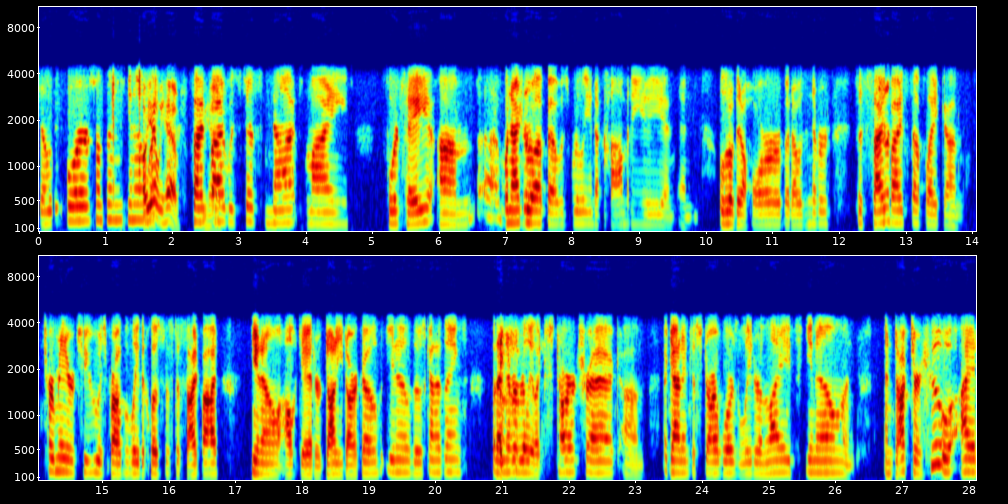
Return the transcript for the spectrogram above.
show before or something. You know, Oh yeah, like, we have. Sci-fi have. was just not my forte. Um, uh, when I grew up, I was really into comedy and and a little bit of horror, but I was never the sci-fi stuff like um, Terminator 2 is probably the closest to sci-fi. You know, I'll get or Donnie Darko. You know, those kind of things. But I never really like Star Trek. Um, I got into Star Wars later in life. You know, and and Doctor Who. I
